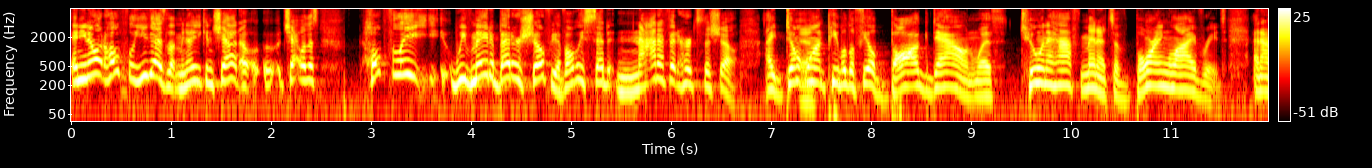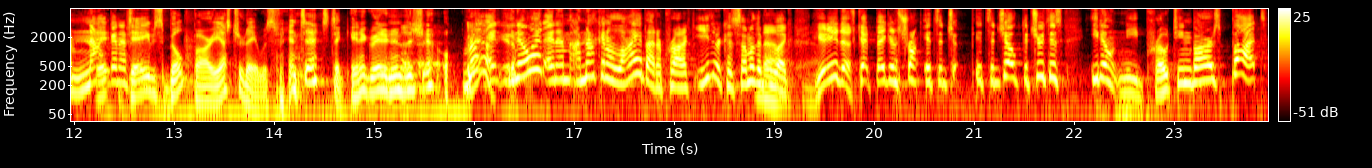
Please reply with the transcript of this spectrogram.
And you know what? Hopefully, you guys let me know. You can chat uh, uh, chat with us. Hopefully, we've made a better show for you. I've always said, not if it hurts the show. I don't Yeah. want people to feel bogged down with two and a half minutes of boring live reads. And I'm not going to. Dave's Built Bar yesterday was fantastic, integrated into the show. Right, and you know what? And I'm, I'm not going to lie about a product either, because some of them No, are like, "You need this, get big and strong." It's a, jo- it's a joke. The truth is, you don't need protein bars, but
